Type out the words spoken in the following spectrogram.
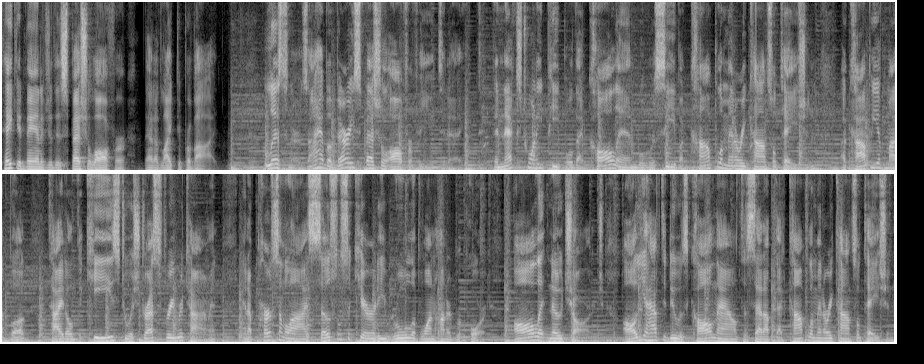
take advantage of this special offer that I'd like to provide. Listeners, I have a very special offer for you today. The next 20 people that call in will receive a complimentary consultation, a copy of my book titled The Keys to a Stress Free Retirement, and a personalized Social Security Rule of 100 report, all at no charge. All you have to do is call now to set up that complimentary consultation,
